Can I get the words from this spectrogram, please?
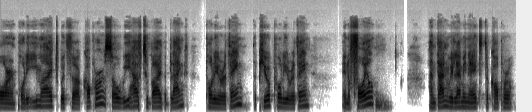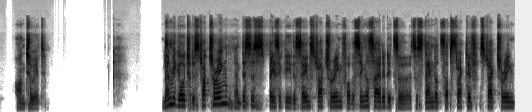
or a polyimide with uh, copper. So we have to buy the blank polyurethane, the pure polyurethane in a foil, and then we laminate the copper onto it. Then we go to the structuring, and this is basically the same structuring for the single-sided. It's a it's a standard subtractive structuring.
